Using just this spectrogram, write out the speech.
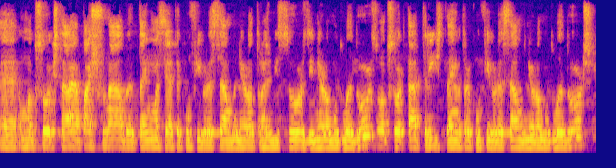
Uh, uma pessoa que está apaixonada tem uma certa configuração de neurotransmissores e neuromoduladores, uma pessoa que está triste tem outra configuração de neuromoduladores. Ou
